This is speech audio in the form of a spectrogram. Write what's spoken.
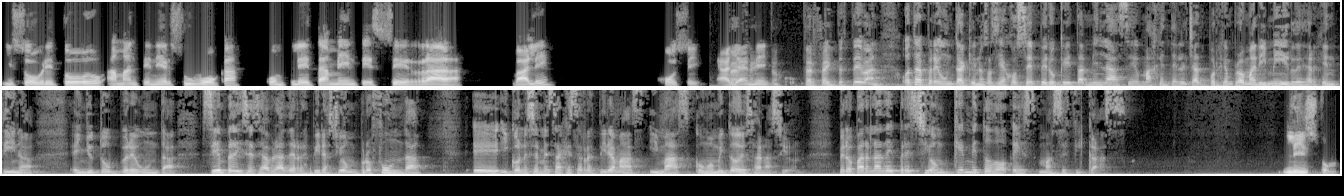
y sobre todo a mantener su boca completamente cerrada. ¿Vale? José, allá en México. Perfecto, Esteban. Otra pregunta que nos hacía José, pero que también la hace más gente en el chat. Por ejemplo, Marimir, desde Argentina, en YouTube, pregunta. Siempre dice, se habla de respiración profunda. Eh, y con ese mensaje se respira más y más como método de sanación. Pero para la depresión, ¿qué método es más eficaz? Listo.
